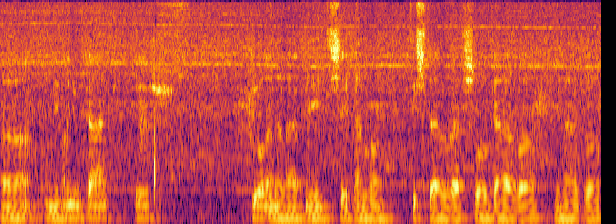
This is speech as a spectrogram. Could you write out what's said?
uh, ami anyukánk, és jó lenne látni, szépen van tisztelve, szolgálva, imádva,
